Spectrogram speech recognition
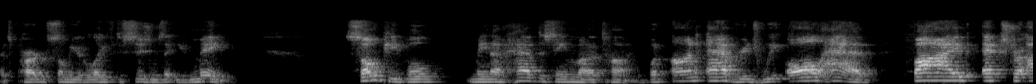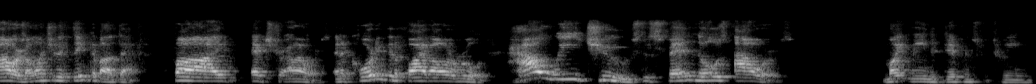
That's part of some of your life decisions that you've made. Some people may not have the same amount of time, but on average, we all have five extra hours. I want you to think about that. Five extra hours. And according to the five hour rule, how we choose to spend those hours might mean the difference between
